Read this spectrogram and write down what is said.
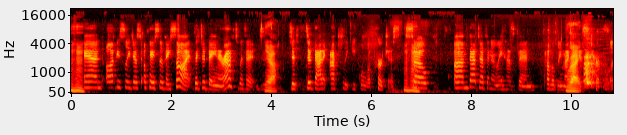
Mm-hmm. And obviously, just okay, so they saw it, but did they interact with it? Did, Yeah. Did did that actually equal a purchase? Mhm. So um, that definitely has been probably my Right. biggest hurdle.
